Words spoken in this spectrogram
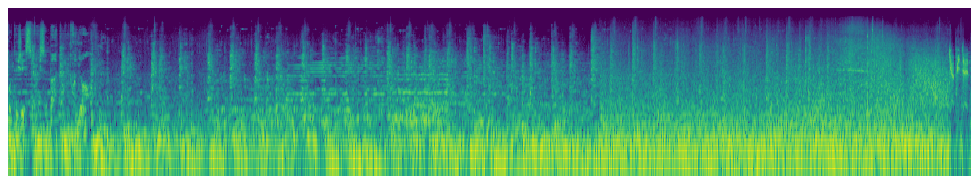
Protégez ceux qui se battent en votre nom. Capitaine,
